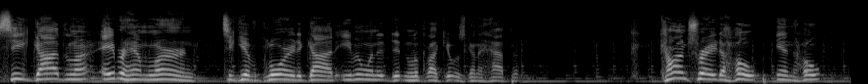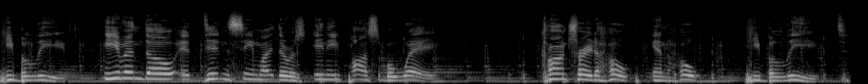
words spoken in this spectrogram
See, God, Abraham learned to give glory to God even when it didn't look like it was going to happen. Contrary to hope, in hope, he believed. Even though it didn't seem like there was any possible way, contrary to hope, in hope, he believed.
